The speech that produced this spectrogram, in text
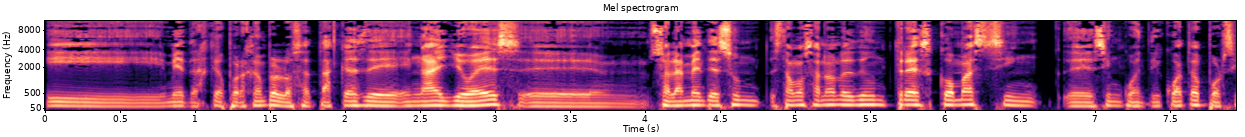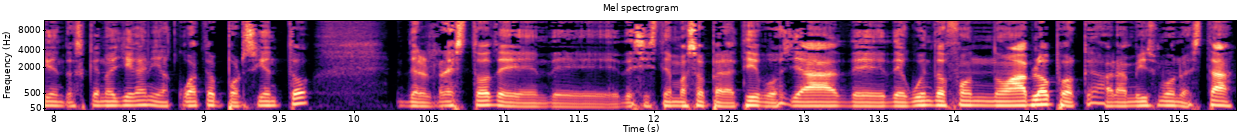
y mientras que por ejemplo los ataques de en iOS eh, solamente es un estamos hablando de un 3,54% es que no llega ni al 4% del resto de, de, de, sistemas operativos ya de, de Windows Phone no hablo porque ahora mismo no está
